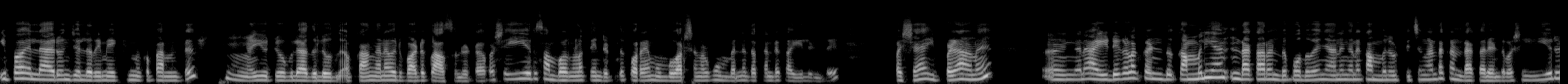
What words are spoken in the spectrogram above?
ഇപ്പോൾ എല്ലാവരും ജ്വല്ലറി മേക്കിംഗ് എന്നൊക്കെ പറഞ്ഞിട്ട് യൂട്യൂബിൽ അതിലും ഒക്കെ അങ്ങനെ ഒരുപാട് ക്ലാസ് ഉണ്ട് കേട്ടോ പക്ഷേ ഈ ഒരു സംഭവങ്ങളൊക്കെ എന്റെ അടുത്ത് കുറേ മുമ്പ് വർഷങ്ങൾക്ക് മുമ്പ് തന്നെ ഇതൊക്കെ എന്റെ കയ്യിലുണ്ട്. പക്ഷേ ഇപ്പോഴാണ് ഇങ്ങനെ ഐഡിയകളൊക്കെ ഉണ്ട്. കമ്മൽ ഞാൻ ഉണ്ടാക്കാറുണ്ട്. പൊതുവേ ഞാൻ ഇങ്ങനെ കമ്മൽ ഒട്ടിച്ചും കണ്ടൊക്കെ ഉണ്ടാക്കാറുണ്ട് പക്ഷേ ഈ ഒരു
